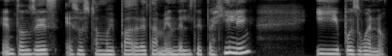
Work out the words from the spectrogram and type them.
Entonces, eso está muy padre también del Theta Healing. Y pues bueno,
